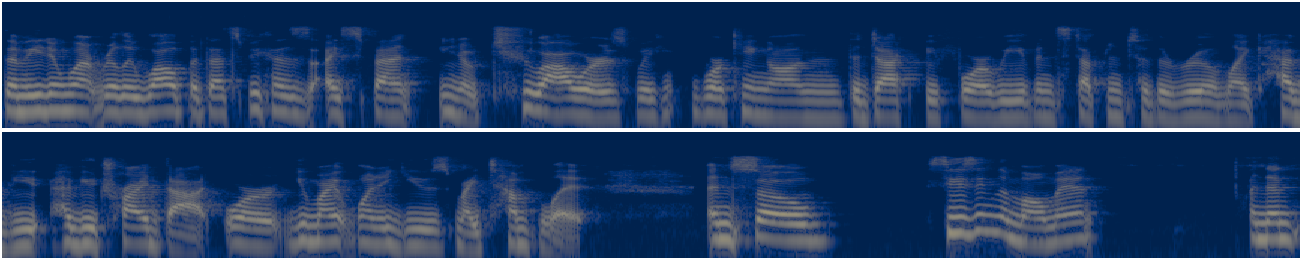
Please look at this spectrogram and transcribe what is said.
the meeting went really well, but that's because I spent, you know, two hours w- working on the deck before we even stepped into the room. Like, have you have you tried that? Or you might want to use my template. And so, seizing the moment and then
